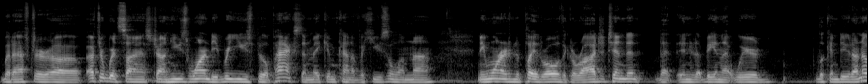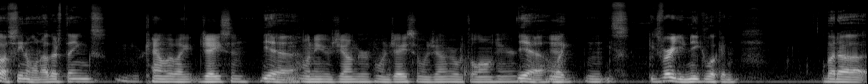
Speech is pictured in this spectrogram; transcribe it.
But after uh, after Weird Science, John Hughes wanted to reuse Bill Paxton, make him kind of a Hughes alumni, and he wanted him to play the role of the garage attendant that ended up being that weird looking dude. I know I've seen him on other things. Kind of look like Jason. Yeah. When he was younger, when Jason was younger with the long hair. Yeah, like Mm. he's, he's very unique looking. But uh,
